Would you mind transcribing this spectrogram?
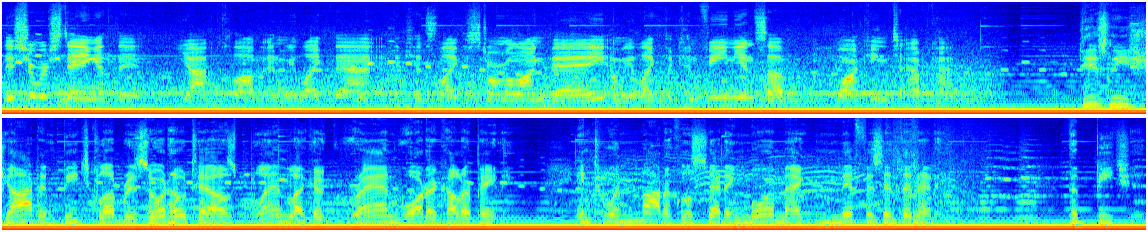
This year we're staying at the Yacht Club, and we like that. And the kids like Stormalong Bay, and we like the convenience of walking to Epcot. Disney Yacht and Beach Club Resort hotels blend like a grand watercolor painting into a nautical setting more magnificent than any. The beaches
